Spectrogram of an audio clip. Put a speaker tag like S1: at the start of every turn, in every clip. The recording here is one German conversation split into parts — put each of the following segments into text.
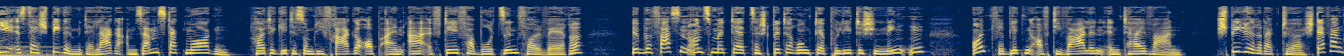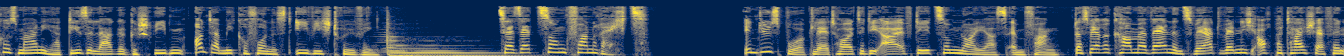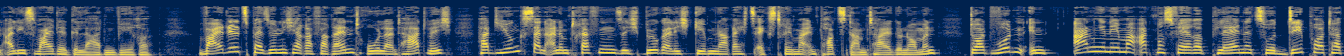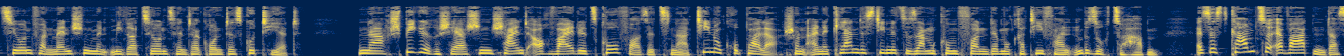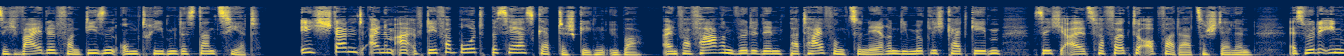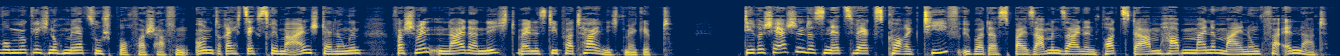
S1: Hier ist der Spiegel mit der Lage am Samstagmorgen. Heute geht es um die Frage, ob ein AfD-Verbot sinnvoll wäre. Wir befassen uns mit der Zersplitterung der politischen Linken und wir blicken auf die Wahlen in Taiwan. Spiegelredakteur Stefan Kusmani hat diese Lage geschrieben und am Mikrofon ist Ivi Strüving. Zersetzung von rechts. In Duisburg lädt heute die AfD zum Neujahrsempfang. Das wäre kaum erwähnenswert, wenn nicht auch Parteichefin Alice Weidel geladen wäre. Weidels persönlicher Referent Roland Hartwig hat jüngst an einem Treffen sich bürgerlich gebender Rechtsextremer in Potsdam teilgenommen. Dort wurden in angenehmer Atmosphäre Pläne zur Deportation von Menschen mit Migrationshintergrund diskutiert. Nach Spiegelrecherchen scheint auch Weidels Co-Vorsitzender Tino Kruppalla schon eine clandestine Zusammenkunft von Demokratiefeinden besucht zu haben. Es ist kaum zu erwarten, dass sich Weidel von diesen Umtrieben distanziert. Ich stand einem AfD-Verbot bisher skeptisch gegenüber. Ein Verfahren würde den Parteifunktionären die Möglichkeit geben, sich als verfolgte Opfer darzustellen. Es würde ihnen womöglich noch mehr Zuspruch verschaffen. Und rechtsextreme Einstellungen verschwinden leider nicht, wenn es die Partei nicht mehr gibt. Die Recherchen des Netzwerks Korrektiv über das Beisammensein in Potsdam haben meine Meinung verändert.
